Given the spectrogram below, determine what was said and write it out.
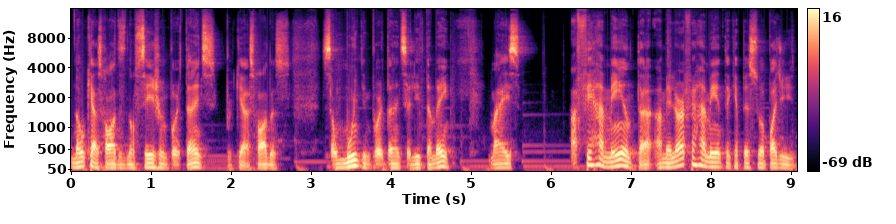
não que as rodas não sejam importantes, porque as rodas são muito importantes ali também, mas a ferramenta, a melhor ferramenta que a pessoa pode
